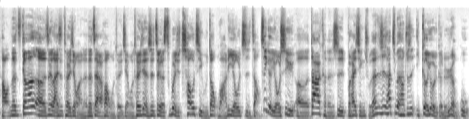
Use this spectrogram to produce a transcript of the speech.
好，那刚刚呃这个莱斯推荐完了，那再来换我推荐，我推荐的是这个 Switch 超级舞动瓦力欧制造这个游戏，呃，大家可能是不太清楚，但是它基本上就是一个又一个的任务，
